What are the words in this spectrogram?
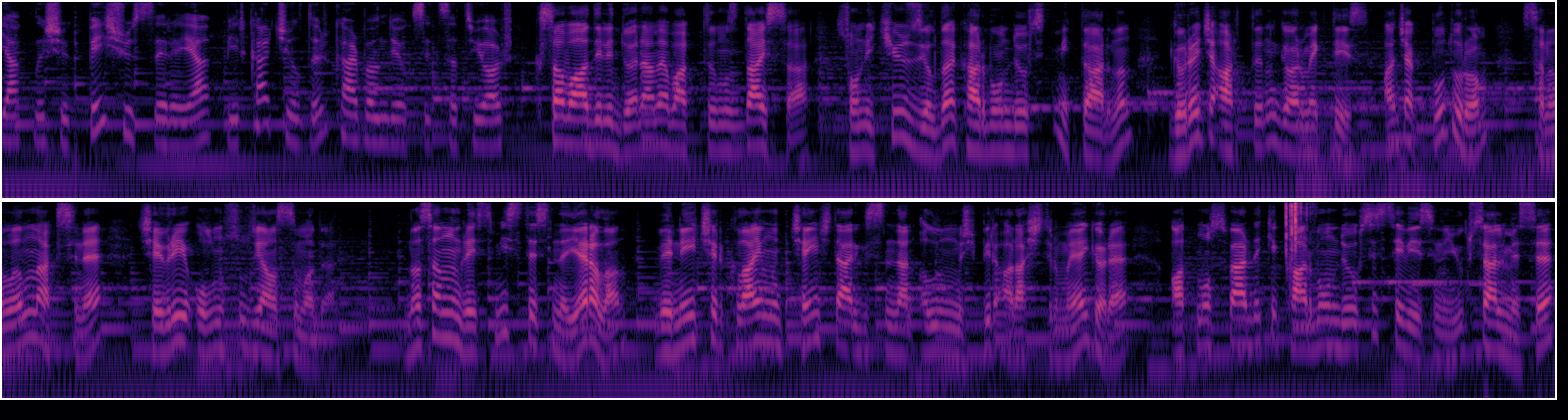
yaklaşık 500 seraya birkaç yıldır karbondioksit satıyor. Kısa vadeli döneme baktığımızda ise son 200 yılda karbondioksit miktarının görece arttığını görmekteyiz. Ancak bu durum sanılanın aksine çevreye olumsuz yansımadı. NASA'nın resmi sitesinde yer alan ve Nature Climate Change dergisinden alınmış bir araştırmaya göre atmosferdeki karbondioksit seviyesinin yükselmesi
